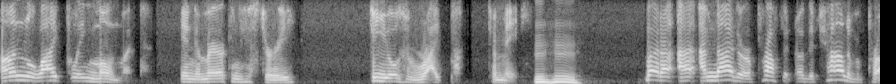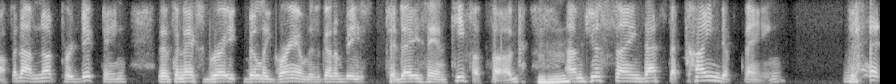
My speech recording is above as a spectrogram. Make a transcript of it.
unlikely moment in American history feels ripe to me. Mm-hmm. But I, am neither a prophet nor the child of a prophet. I'm not predicting that the next great Billy Graham is going to be today's Antifa thug. Mm-hmm. I'm just saying that's the kind of thing that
